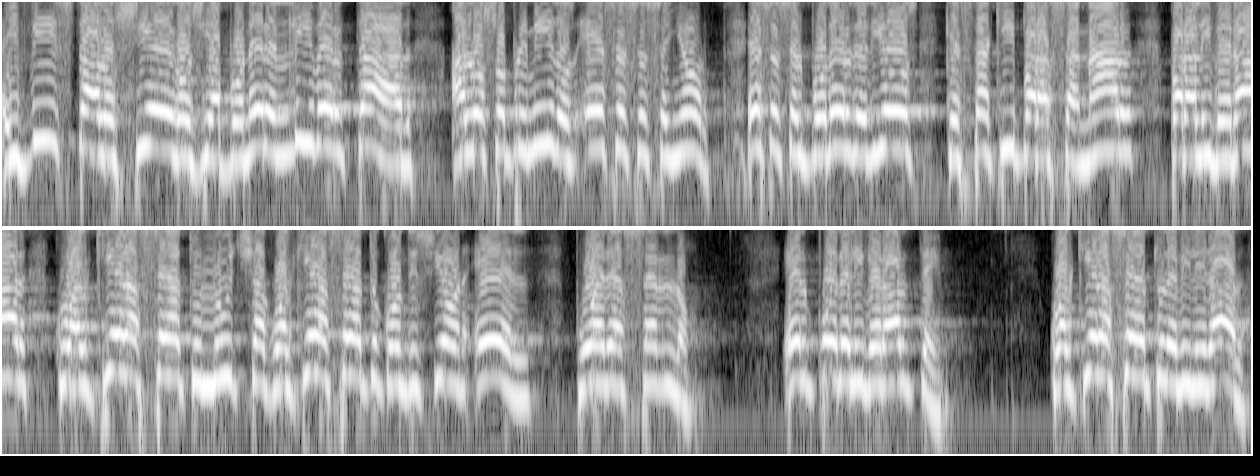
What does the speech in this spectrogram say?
y vista a los ciegos y a poner en libertad a los oprimidos. Ese es el Señor. Ese es el poder de Dios que está aquí para sanar, para liberar. Cualquiera sea tu lucha, cualquiera sea tu condición, Él puede hacerlo. Él puede liberarte. Cualquiera sea tu debilidad.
